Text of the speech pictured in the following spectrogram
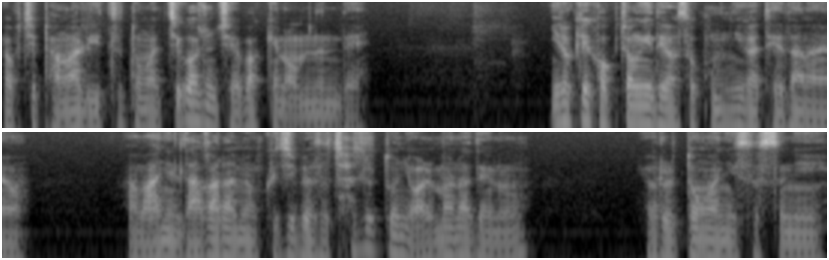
옆집 방아를 이틀 동안 찍어준 죄밖에 없는데 이렇게 걱정이 되어서 궁리가 대단하여 아 만일 나가라면 그 집에서 찾을 돈이 얼마나 되노? 열흘 동안 있었으니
